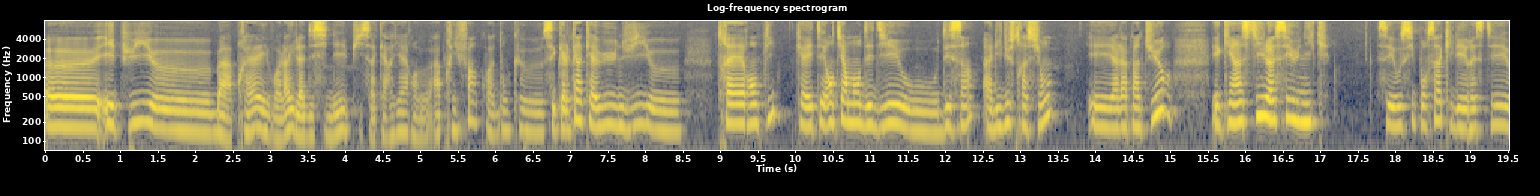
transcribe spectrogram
Euh, et puis, euh, bah après, voilà, il a dessiné, et puis sa carrière euh, a pris fin, quoi. Donc, c'est quelqu'un qui a eu une vie très remplie, qui a été entièrement dédié au dessin, à l'illustration et à la peinture, et qui a un style assez unique. C'est aussi pour ça qu'il est resté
